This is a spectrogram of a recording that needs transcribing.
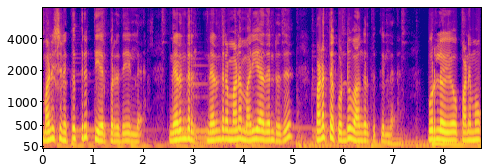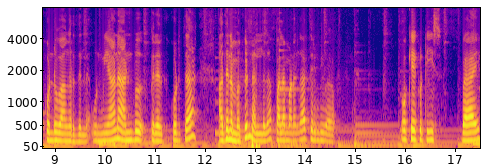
மனுஷனுக்கு திருப்தி ஏற்படுறதே இல்லை. நிரந்தர நிரந்தரமான மரியாதைன்றது பணத்தை கொண்டு வாங்கிறதுக்கு இல்லை. பொருளையோ பணமோ கொண்டு வாங்கிறது இல்லை. உண்மையான அன்பு பிறருக்கு கொடுத்தா அது நமக்கு நல்லதாக பல மடங்காக திரும்பி வரும். ஓகே குட்டீஸ். பாய்.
